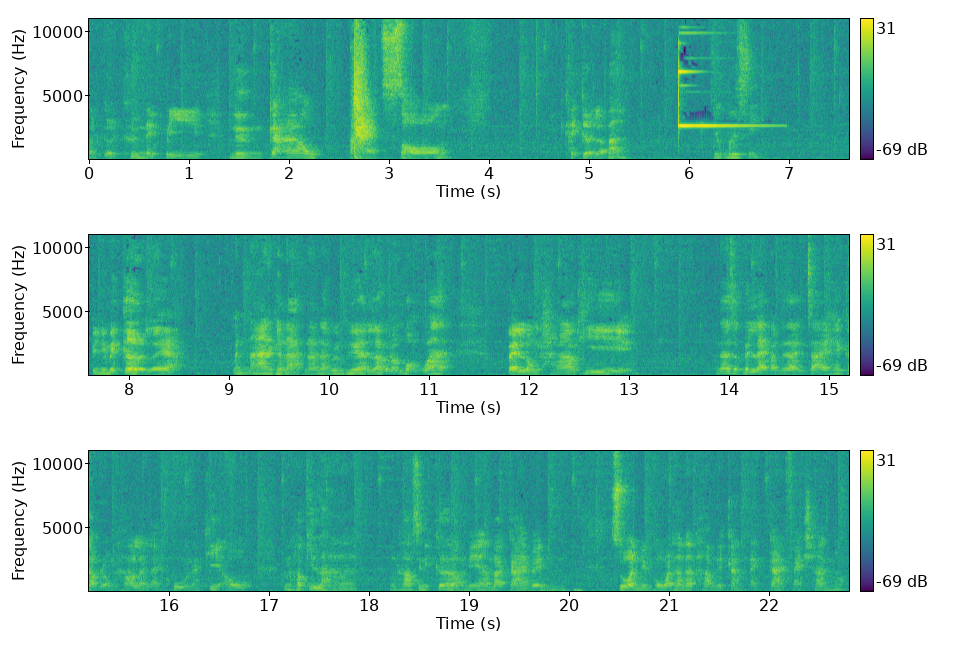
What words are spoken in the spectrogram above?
มันเกิดขึ้นในปี 1982 ใครเกิดแล้วบ้าง ยกมือสิ ปีนี้ไม่เกิดเลยอะ มันนานขนาดนั้นนะเพื่อนๆ แล้วก็ต้องบอกว่าเป็นรองเท้าที่น่าจะเป็นแรงบันดาลใจให้กับรองเท้าหลาย ๆ คู่นะ ที่เอารองเท้ากีฬา รองเท้า sneaker เหล่านี้มากลายเป็นส่วนหนึ่งของวัฒนธรรมในการแต่งกายแฟชั่นเนาะ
